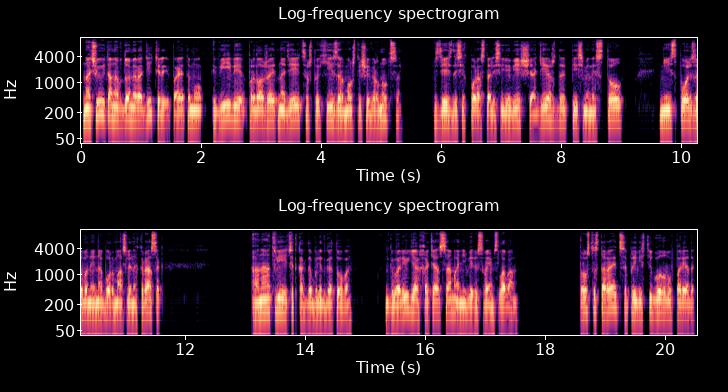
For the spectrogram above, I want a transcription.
Ночует она в доме родителей, поэтому Виви продолжает надеяться, что Хизер может еще вернуться. Здесь до сих пор остались ее вещи, одежда, письменный стол, неиспользованный набор масляных красок. Она ответит, когда будет готова. Говорю я, хотя сама не верю своим словам. Просто старается привести голову в порядок.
